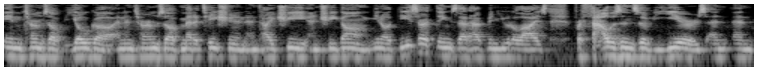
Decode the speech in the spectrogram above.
in terms of yoga and in terms of meditation and Tai Chi and Qigong, you know, these are things that have been utilized for thousands of years. And, and,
